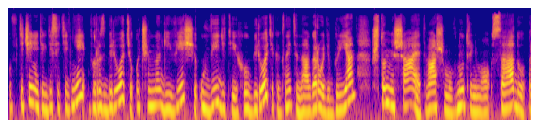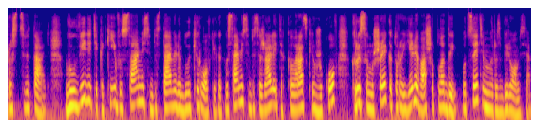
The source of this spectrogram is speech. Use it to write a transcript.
в течение этих 10 дней вы разберете очень многие вещи, увидите их и уберете, как, знаете, на огороде бурьян, что мешает вашему внутреннему саду расцветать. Вы увидите, какие вы сами себе ставили блокировки, как вы сами себе сажали этих колорадских жуков, крыс и мышей, которые ели ваши плоды. Вот с этим мы разберемся.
